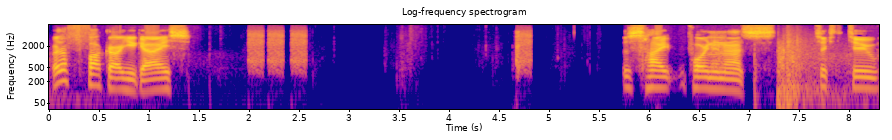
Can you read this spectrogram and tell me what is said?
Where the fuck are you guys? This height pointing s- 62.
